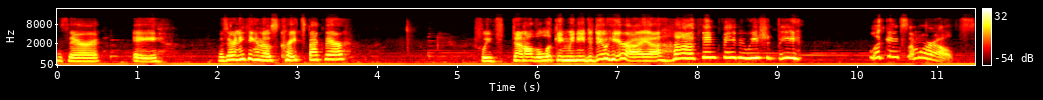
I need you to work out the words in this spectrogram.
is there a, was there anything in those crates back there? If we've done all the looking we need to do here, I uh, think maybe we should be looking somewhere else.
